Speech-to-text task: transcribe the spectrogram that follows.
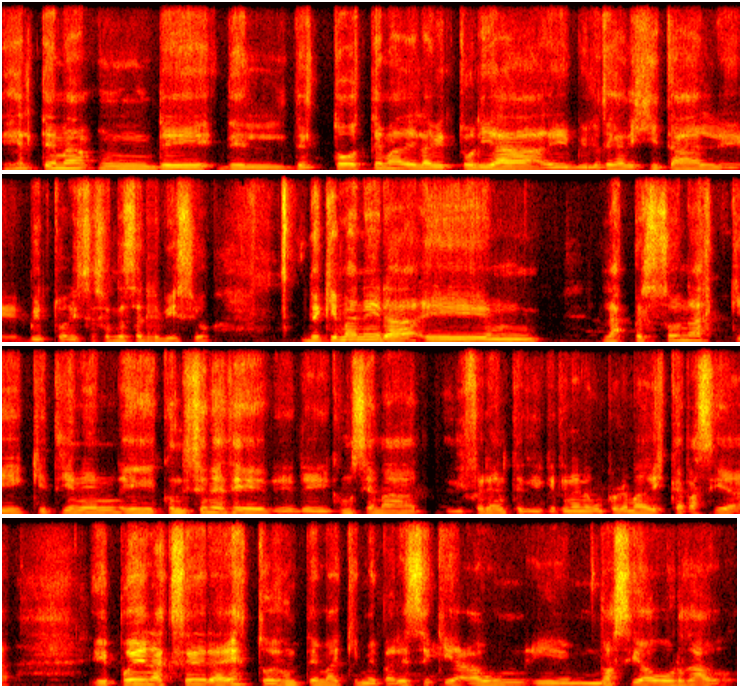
es el tema mm, de, del, del, todo el tema de la virtualidad, eh, biblioteca digital, eh, virtualización de servicios, de qué manera eh, las personas que, que tienen condiciones de, de, ¿cómo se llama?, diferentes, que tienen algún problema de discapacidad, pueden acceder a esto. Es un tema que me parece que aún no ha sido abordado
